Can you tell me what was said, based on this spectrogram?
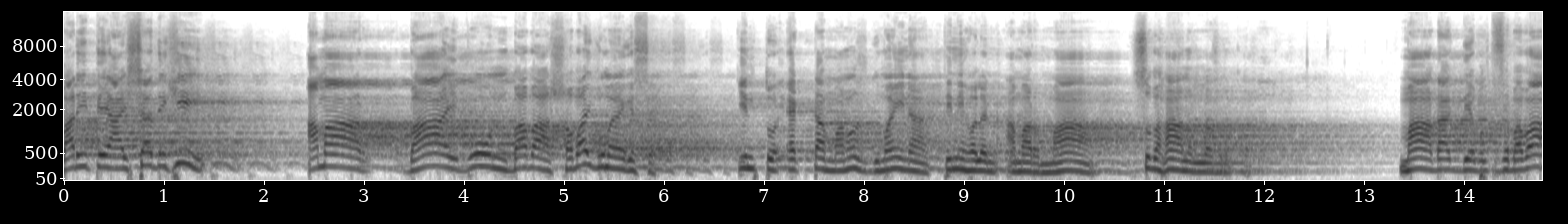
বাড়িতে আয়সা দেখি আমার ভাই, বোন, বাবা সবাই ঘুমায় গেছে। কিন্তু একটা মানুষ ঘুমাই না, তিনি হলেন আমার মা। সুবহান মা ডাক দিয়ে বলতেছে, বাবা,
